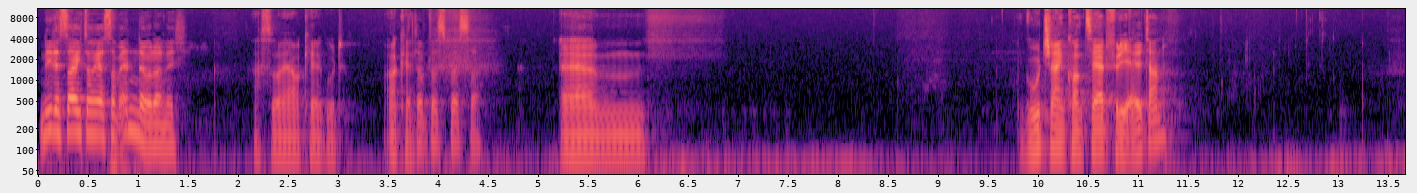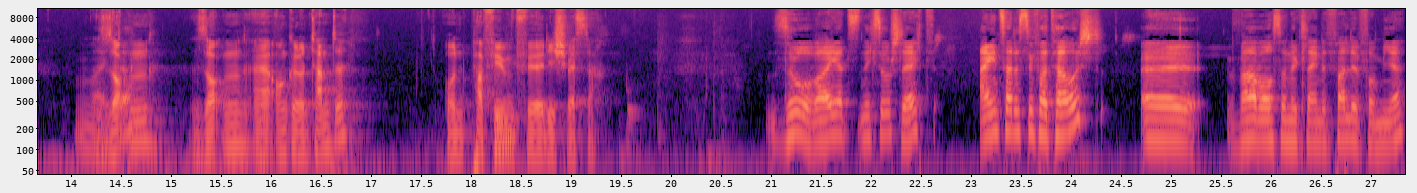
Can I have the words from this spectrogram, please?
Nee, das sage ich doch erst am Ende, oder nicht? Ach so, ja, okay, gut. Okay. Ich glaube, das ist besser. Ähm, Gutscheinkonzert für die Eltern. Weiter. Socken, Socken, äh, Onkel und Tante. Und Parfüm Mhm. für die Schwester. So, war jetzt nicht so schlecht. Eins hattest du vertauscht. Äh, war aber auch so eine kleine Falle von mir.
